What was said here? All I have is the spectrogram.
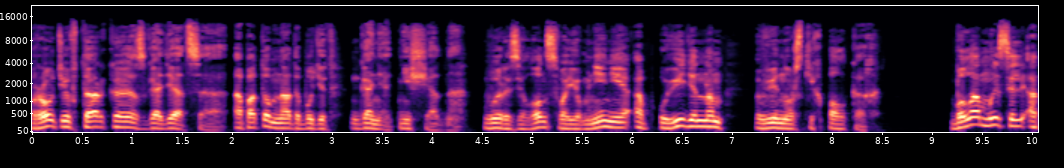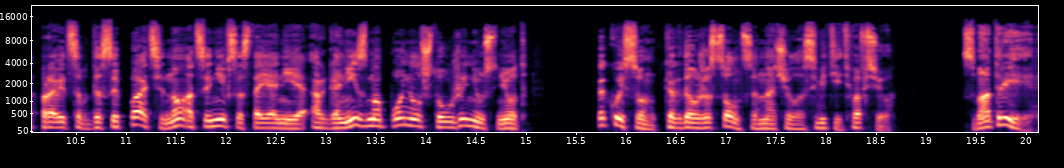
«Против Тарка сгодятся, а потом надо будет гонять нещадно», выразил он свое мнение об увиденном в винорских полках. Была мысль отправиться в досыпать, но, оценив состояние организма, понял, что уже не уснет. Какой сон, когда уже солнце начало светить вовсю? «Смотри,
